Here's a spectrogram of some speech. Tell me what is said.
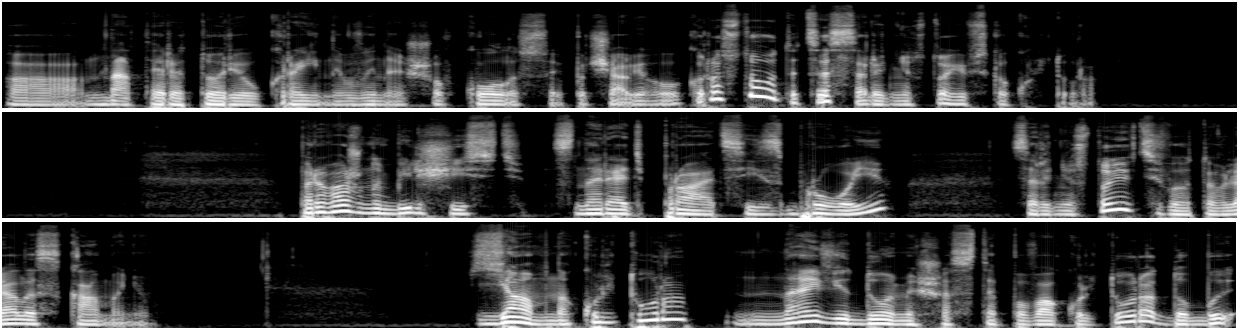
а, на території України винайшов колесо і почав його використовувати, це середньостогівська культура. Переважно більшість знарядь праці і зброї середньостоївці виготовляли з каменю. Ямна культура найвідоміша степова культура доби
